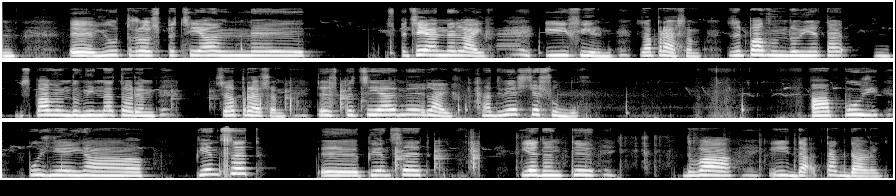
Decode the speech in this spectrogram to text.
Y, Jutro specjalny, specjalny live i film. Zapraszam. Z Pawłem, Dominata, z Pawłem Dominatorem. Zapraszam. To jest specjalny live na 200 subów. A póź, później na 500, y, 500, 1 k, 2 i da, tak dalej.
